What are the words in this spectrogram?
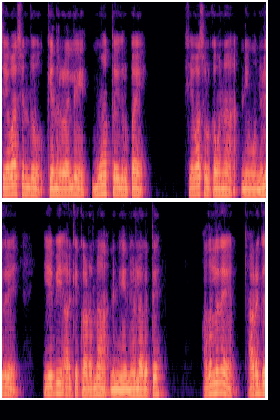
ಸೇವಾ ಸಿಂಧು ಕೇಂದ್ರಗಳಲ್ಲಿ ಮೂವತ್ತೈದು ರೂಪಾಯಿ ಸೇವಾ ಶುಲ್ಕವನ್ನು ನೀವು ನೀಡಿದರೆ ಎ ಬಿ, ಆರ್ ಕೆ ಕಾರ್ಡನ್ನು ನಿಮಗೆ ನೀಡಲಾಗುತ್ತೆ. ಅದಲ್ಲದೆ ಆರೋಗ್ಯ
